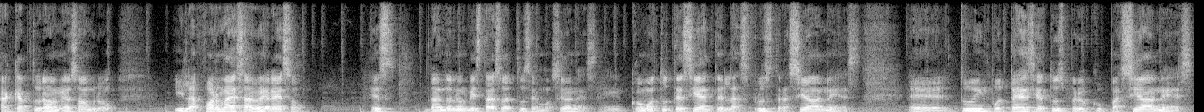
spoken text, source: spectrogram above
ha capturado mi asombro. Y la forma de saber eso es dándole un vistazo a tus emociones, en cómo tú te sientes, las frustraciones, eh, tu impotencia, tus preocupaciones,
